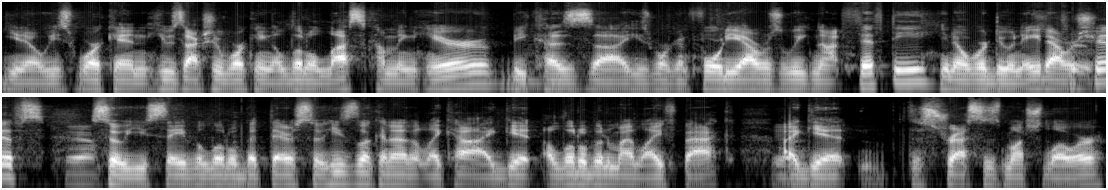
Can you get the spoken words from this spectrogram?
you know, he's working, he was actually working a little less coming here because uh, he's working 40 hours a week, not 50. You know, we're doing eight hour shifts. Yeah. So you save a little bit there. So he's looking at it like, I get a little bit of my life back. I get the stress is much lower.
